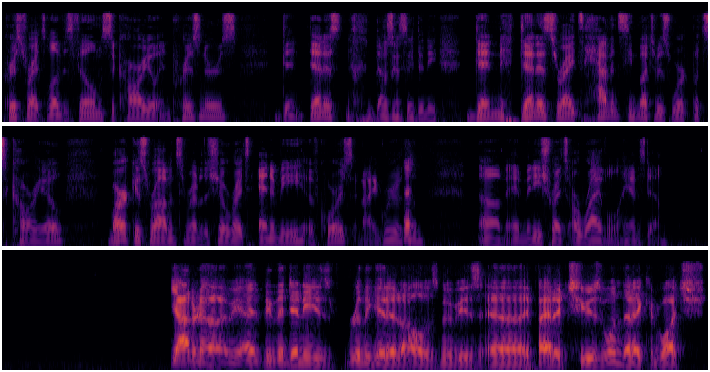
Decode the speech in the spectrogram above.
Chris writes, love his films, Sicario and Prisoners. Den- Dennis, I was going to say Denny. Den- Dennis writes, haven't seen much of his work, but Sicario. Marcus Robinson, friend of the show, writes Enemy, of course, and I agree with him. Um, and Manish writes Arrival, hands down. Yeah, I don't know. I mean, I think that Denny is really good at all of his movies. Uh, if I had to choose one that I could watch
